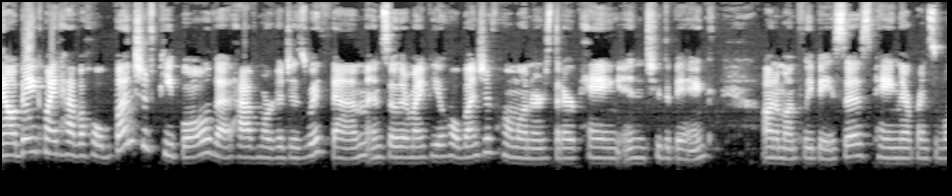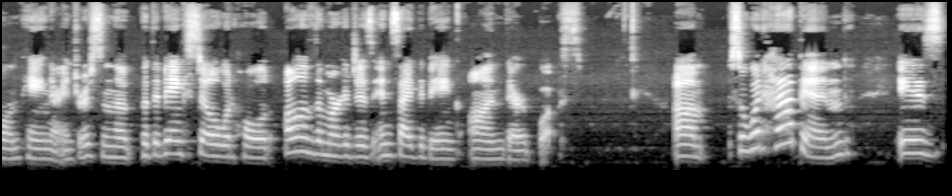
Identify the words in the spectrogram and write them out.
Now, a bank might have a whole bunch of people that have mortgages with them, and so there might be a whole bunch of homeowners that are paying into the bank on a monthly basis, paying their principal and paying their interest, and the, but the bank still would hold all of the mortgages inside the bank on their books. Um, so what happened is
